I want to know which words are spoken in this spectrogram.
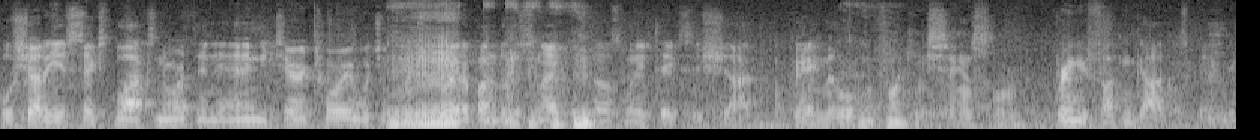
We'll shuttle you six blocks north into enemy territory, which will put you right up under the sniper's nose when he takes his shot, okay? In the middle of a fucking sandstorm. Bring your fucking goggles, baby.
